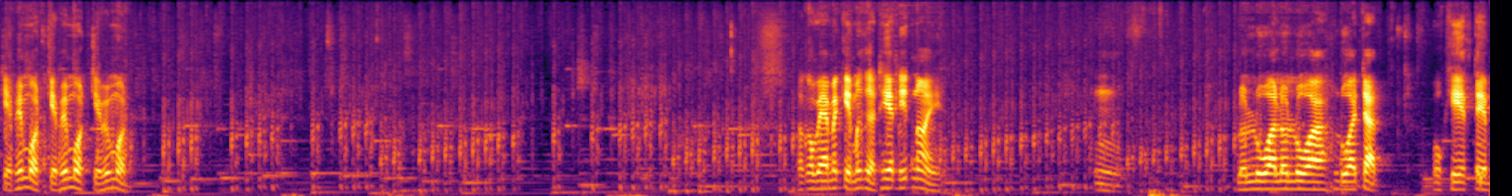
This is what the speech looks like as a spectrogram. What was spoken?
เก็บให้หมด เก็บให้หมด เก็บให้หมด ก็แวะมาเก็บมะเขือเทศนิดหน่อย อืมรัวรัวรัวรัวรัวจัด โอเคเต็ม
